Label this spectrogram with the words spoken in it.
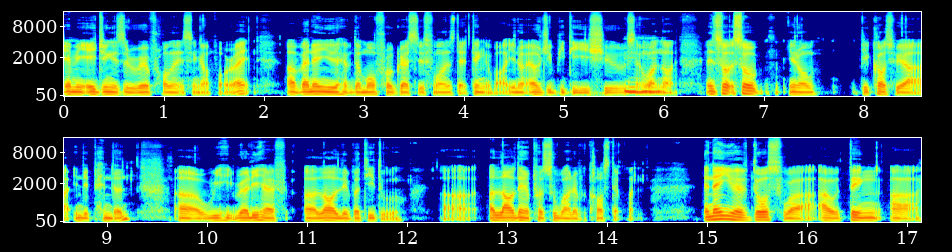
I mean, aging is a real problem in Singapore, right? Uh, but then you have the more progressive ones that think about, you know, LGBT issues mm-hmm. and whatnot. And so, so you know, because we are independent, uh, we really have a lot of liberty to uh, allow them to pursue whatever course they want. And then you have those who are, I would think, are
